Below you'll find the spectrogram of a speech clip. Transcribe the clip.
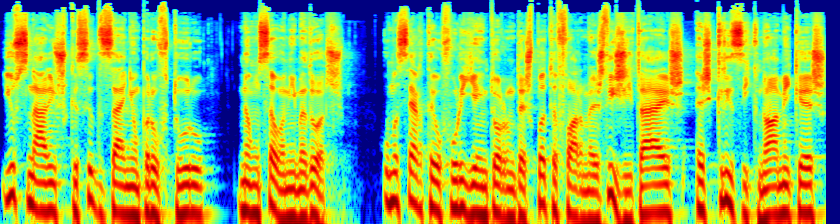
e os cenários que se desenham para o futuro não são animadores. Uma certa euforia em torno das plataformas digitais, as crises económicas,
